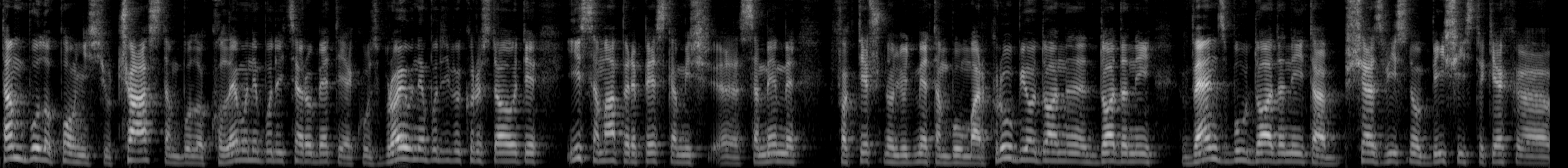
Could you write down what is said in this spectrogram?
Там було повністю час, там було коли вони будуть це робити, яку зброю вони будуть використовувати, і сама переписка між самими фактично людьми. Там був Марк Рубіо доданий, Венс був доданий, та ще, звісно, більшість таких е,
